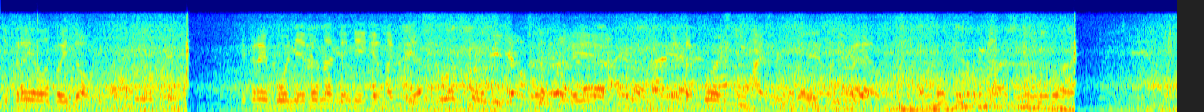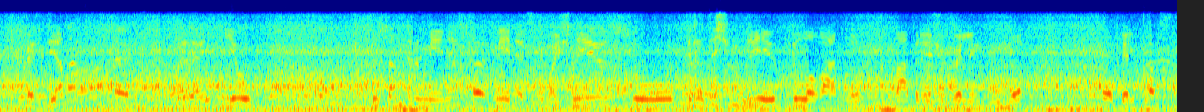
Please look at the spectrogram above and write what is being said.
tikrai labai daug. Tikrai buvo ne viena bemėgė naktis, kuri įtakoja iš tų mašinų galutinį variantą. Kasdieną? Jau pusantrą mėnesio, mėnesį važinėjau su 32 kW, pabrėžiu galingumo, Opel Corsa.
